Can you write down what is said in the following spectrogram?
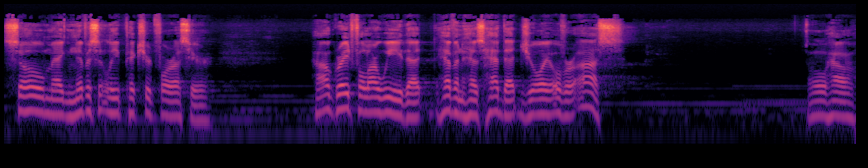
so magnificently pictured for us here. How grateful are we that heaven has had that joy over us. Oh, how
